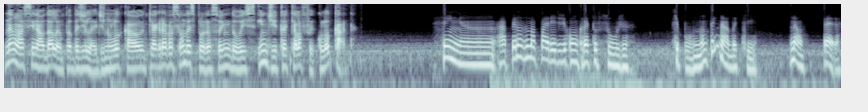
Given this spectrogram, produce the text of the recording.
Não há sinal da lâmpada de LED no local em que a gravação da exploração em 2 indica que ela foi colocada. Sim, apenas uma parede de concreto suja. Tipo, não tem nada aqui. Não, pera.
